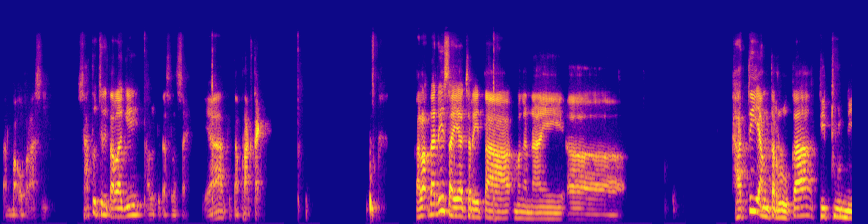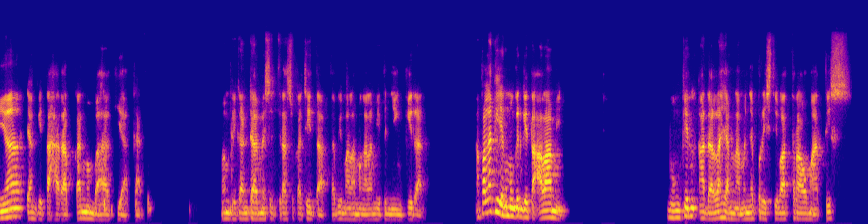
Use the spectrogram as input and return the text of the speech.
tanpa operasi satu cerita lagi kalau kita selesai ya kita praktek kalau tadi saya cerita mengenai uh, hati yang terluka di dunia yang kita harapkan membahagiakan memberikan damai sejahtera sukacita, tapi malah mengalami penyingkiran. Apalagi yang mungkin kita alami. Mungkin adalah yang namanya peristiwa traumatis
